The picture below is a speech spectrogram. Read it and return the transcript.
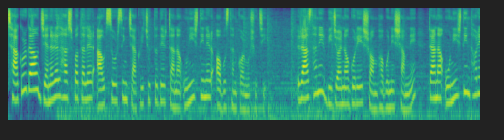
ঠাকুরগাঁও জেনারেল হাসপাতালের আউটসোর্সিং চাকরিচ্যুতদের টানা ১৯ দিনের অবস্থান কর্মসূচি। রাজধানীর বিজয়নগরে শ্রমভবনের সামনে টানা ১৯ দিন ধরে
